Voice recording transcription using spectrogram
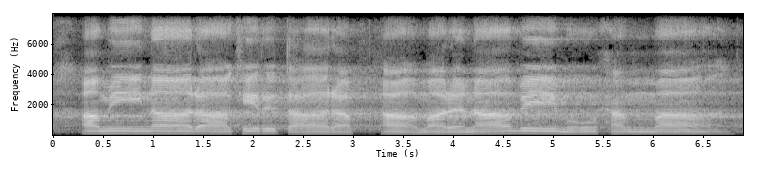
আমিনা রাখির তারা আমার নাবি মুহাম্মদ।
